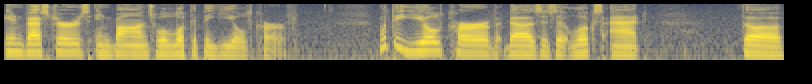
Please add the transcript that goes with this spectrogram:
investors in bonds will look at the yield curve. What the yield curve does is it looks at the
